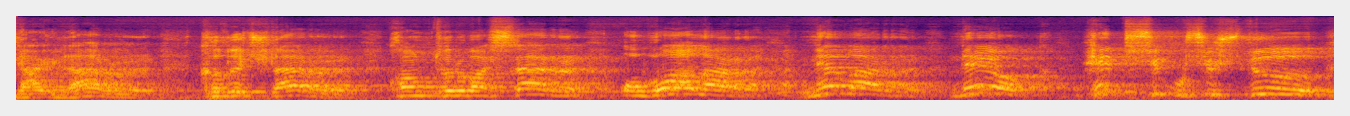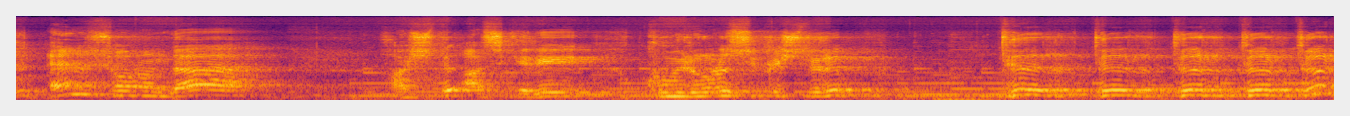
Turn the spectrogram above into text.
Yaylar, kılıçlar, konturbaslar, oboalar, ne var ne yok hepsi uçuştu. En sonunda Haçlı askeri kuyruğunu sıkıştırıp tır tır tır tır tır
